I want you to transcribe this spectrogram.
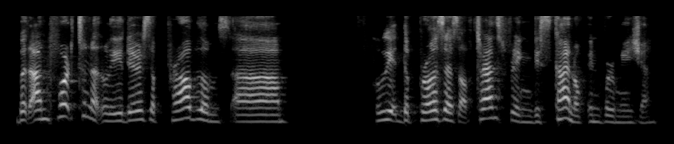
But unfortunately, there's a problems uh, with the process of transferring this kind of information.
